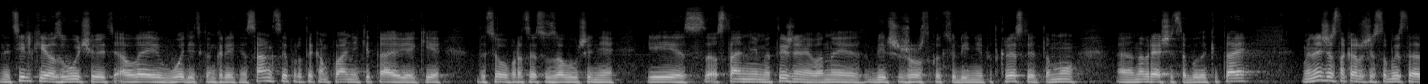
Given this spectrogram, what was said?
не тільки озвучують, але й вводять конкретні санкції проти компаній Китаю, які до цього процесу залучені. І з останніми тижнями вони більш жорстко цю лінію підкреслюють, тому е, навряд чи це буде Китай. Мене, чесно кажучи, особисто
